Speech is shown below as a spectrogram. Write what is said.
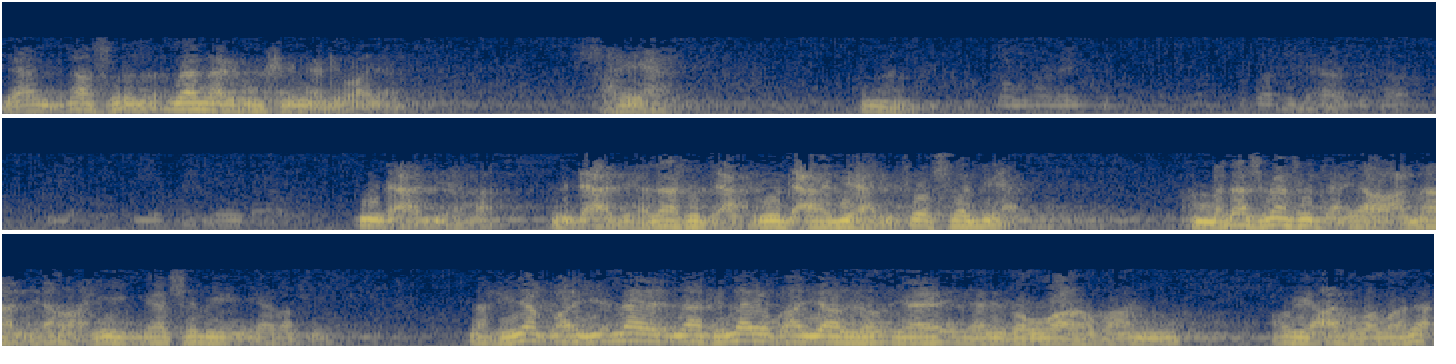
يعني الناس لا نعرف شيء من الروايات. صحيحة. نعم. يدعى بها يدعى بها لا تدعى يدعى بها يتوسل بها. أما الأسماء تدعى يا رحمن يا رحيم يا سميع يا بصير. لكن يقال لا لكن لا يقال يا رضا الله ارضى عني أو يا عفو الله لا.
